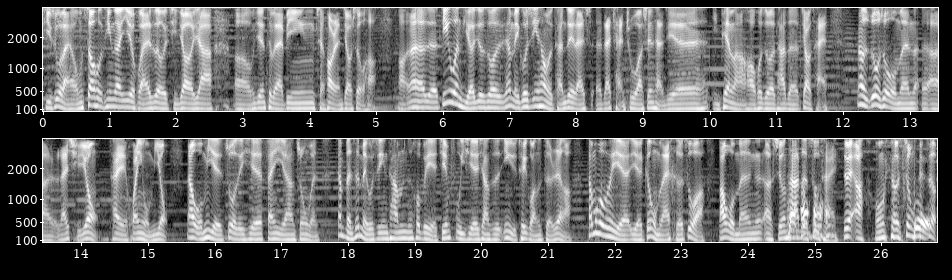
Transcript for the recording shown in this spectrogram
提出来。我们稍后听段音乐回来之后，请教一下，呃，我们今天特别来宾陈浩然教授哈。好，那第一个问题啊，就是说，像美国之音他们有团队来来产出啊，生产这些影片啦，哈，或者说他的教材。那如果说我们呃来取用，他也欢迎我们用。那我们也做了一些翻译，让中文。像本身美国之音，他们会不会也肩负一些像是英语推广的责任啊？他们会不会也也跟我们来合作啊？把我们呃使用他的素材，对啊？我们有中文之后，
